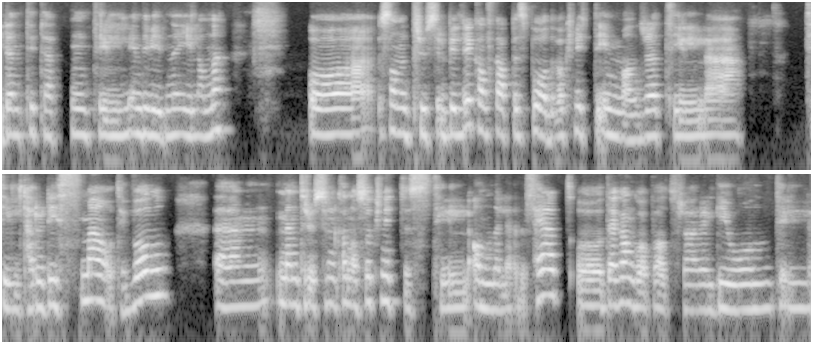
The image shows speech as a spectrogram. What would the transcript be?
identiteten til individene i landet. Og sånne trusselbilder kan skapes både ved å knytte innvandrere til, til terrorisme og til vold, Um, men trusselen kan også knyttes til annerledeshet, og det kan gå på alt fra religion til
